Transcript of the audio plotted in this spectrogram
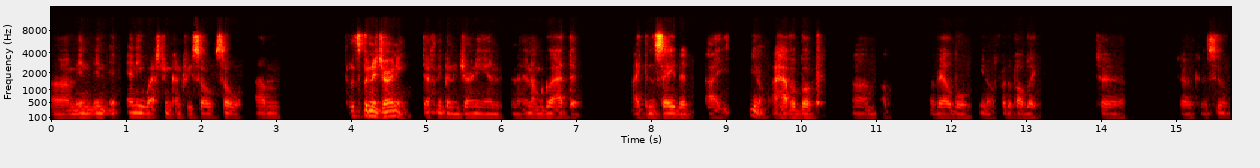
um, in, in, in, any Western country. So, so um, it's been a journey, definitely been a journey. And, and I'm glad that I can say that I, you know, I have a book um, available, you know, for the public to, to consume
